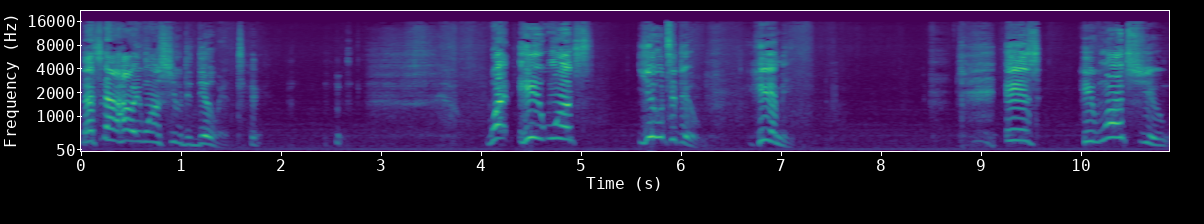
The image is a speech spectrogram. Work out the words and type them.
That's not how he wants you to do it. what he wants you to do, hear me, is he wants you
